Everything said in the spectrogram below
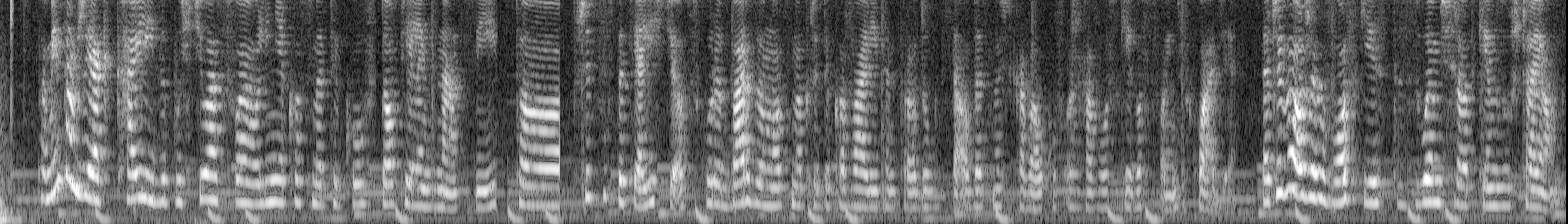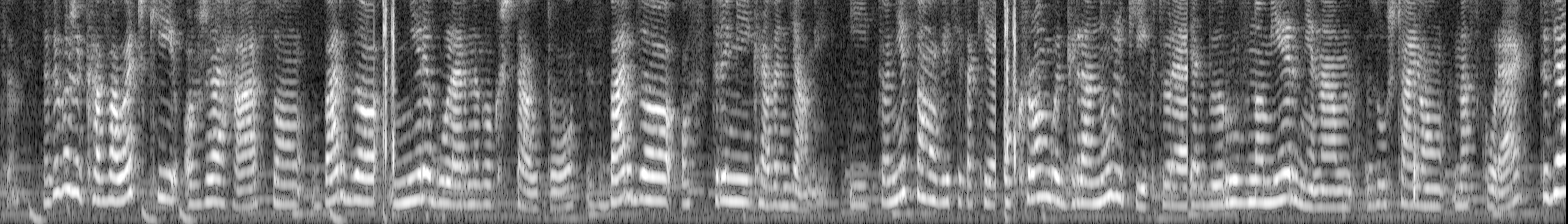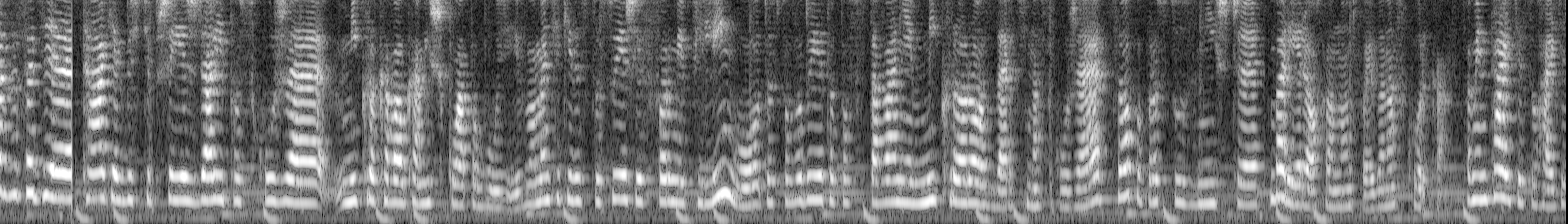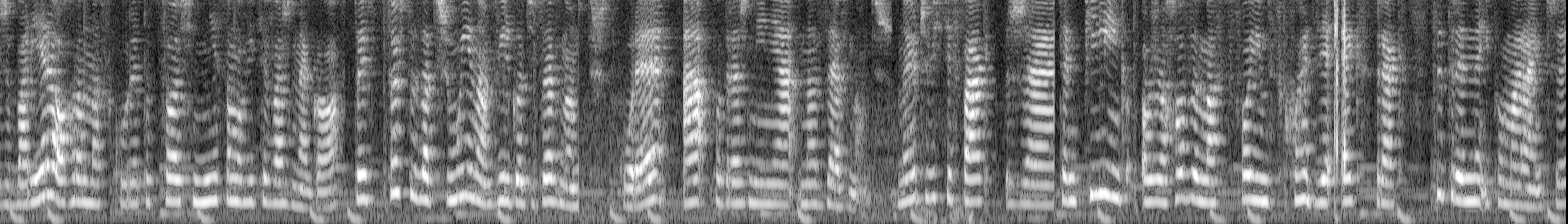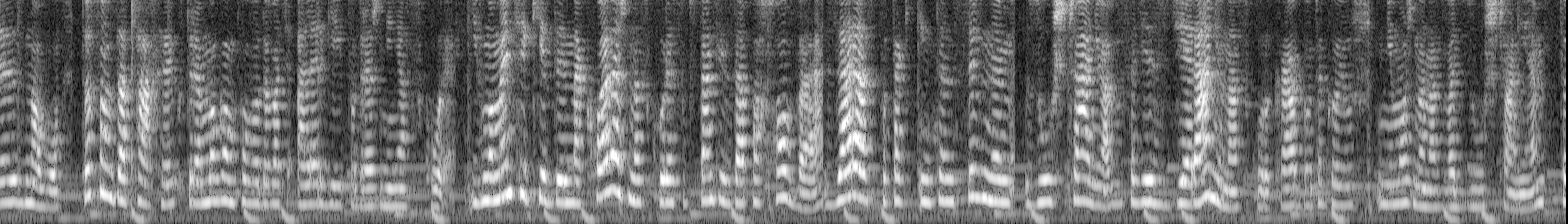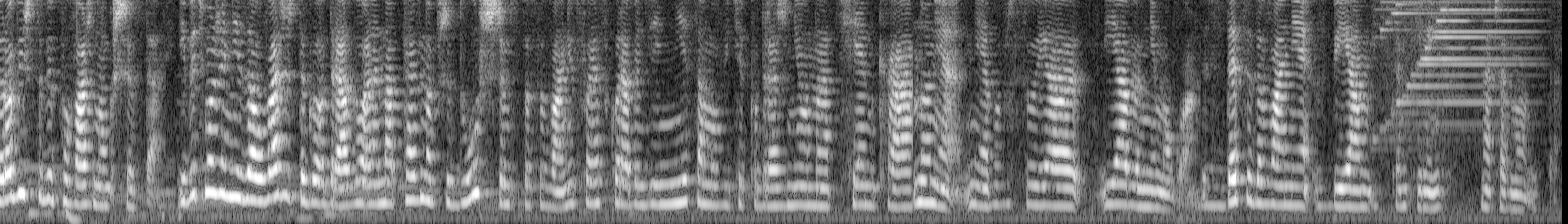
Pamiętam, że jak Kylie wypuściła swoją linię kosmetyków do pielęgnacji, to wszyscy specjaliści od skóry bardzo mocno krytykowali ten produkt za obecność kawałków orzecha włoskiego w swoim składzie. Dlaczego orzech włoski jest złym środkiem złuszczającym? Dlatego, że kawałeczki orzecha są bardzo nieregularnego kształtu, z bardzo ostrymi krawędziami. I to nie są, wiecie, takie okrągłe granulki, które jakby równomiernie nam złuszczają na skórek. To działa w zasadzie tak, jakbyście przejeżdżali po skórze mikrokawałkami szkła po buzi. W momencie, kiedy stosujesz je w formie peelingu, to spowoduje to powstawanie mikrorozdarć na skórze, co po prostu zniszczy barierę ochronną Twojego naskórka. Pamiętajcie, słuchajcie, że bariera ochronna skóry to coś niesamowicie ważnego. To jest coś, co zatrzymuje nam wilgoć wewnątrz skóry, a podrażnienia na zewnątrz. No i oczywiście fakt, że ten peeling orzechowy ma w swoim składzie ekstrakt cytryny i pomarańczy. Znowu, to są zapachy, które mogą powodować alergie i podrażnienia skóry. I w momencie, kiedy nakładasz na skórę substancje zapachowe, zaraz po tak intensywnym złuszczaniu, a w zasadzie zdzieraniu naskórka, bo tego już nie można nazwać złuszczaniem, to robisz sobie poważną krzywdę. I być może nie zauważysz tego od razu, ale na pewno przy dłuższym stosowaniu Twoja skóra będzie niesamowicie podrażniona, cienka. No nie, nie, po prostu ja, ja bym nie mogła. Zdecydowanie wbijam ten peeling na czarną listę.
